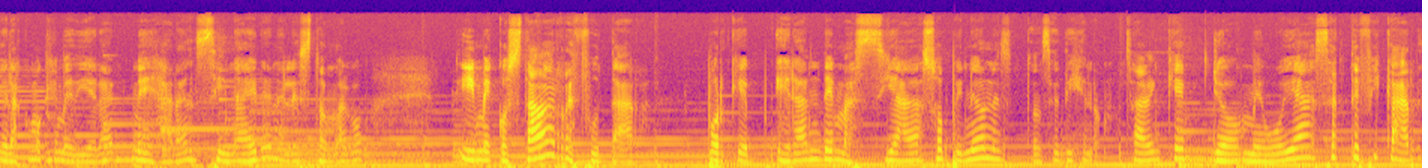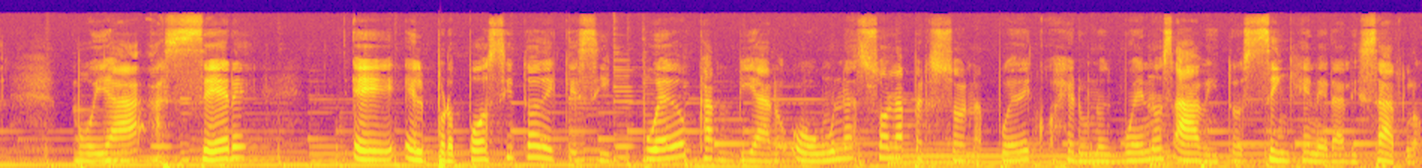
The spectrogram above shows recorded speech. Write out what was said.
era como que me dieran, me dejaran sin aire en el estómago y me costaba refutar porque eran demasiadas opiniones. Entonces dije, no, ¿saben qué? Yo me voy a certificar, voy a hacer eh, el propósito de que si puedo cambiar o una sola persona puede coger unos buenos hábitos sin generalizarlo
